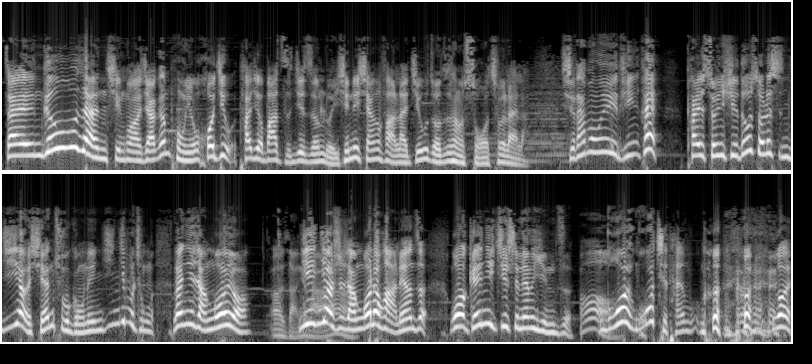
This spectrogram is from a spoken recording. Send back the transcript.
在偶然情况下跟朋友喝酒，他就把自己这种内心的想法来酒桌子上说出来了。其他朋友一听，嘿，排顺序都说的是你要先出贡的，你你不从，那你让我哟。你你要是让我的话，那样子，我给你几十两银子，哦我我去贪污，我我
